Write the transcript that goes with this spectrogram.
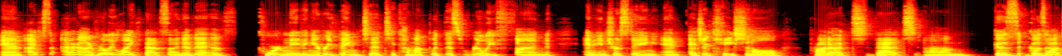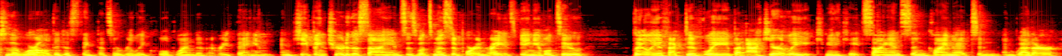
And I just I don't know, I really like that side of it of coordinating everything to to come up with this really fun and interesting and educational product that um, goes goes out to the world. I just think that's a really cool blend of everything, and and keeping true to the science is what's most important, right? It's being able to clearly, effectively, but accurately communicate science and climate and, and weather.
